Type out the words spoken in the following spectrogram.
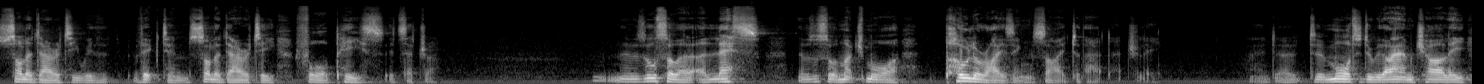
solidarity with victims, solidarity for peace, etc. There was also a, a less, there was also a much more polarizing side to that, actually. Uh, to, more to do with I am Charlie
